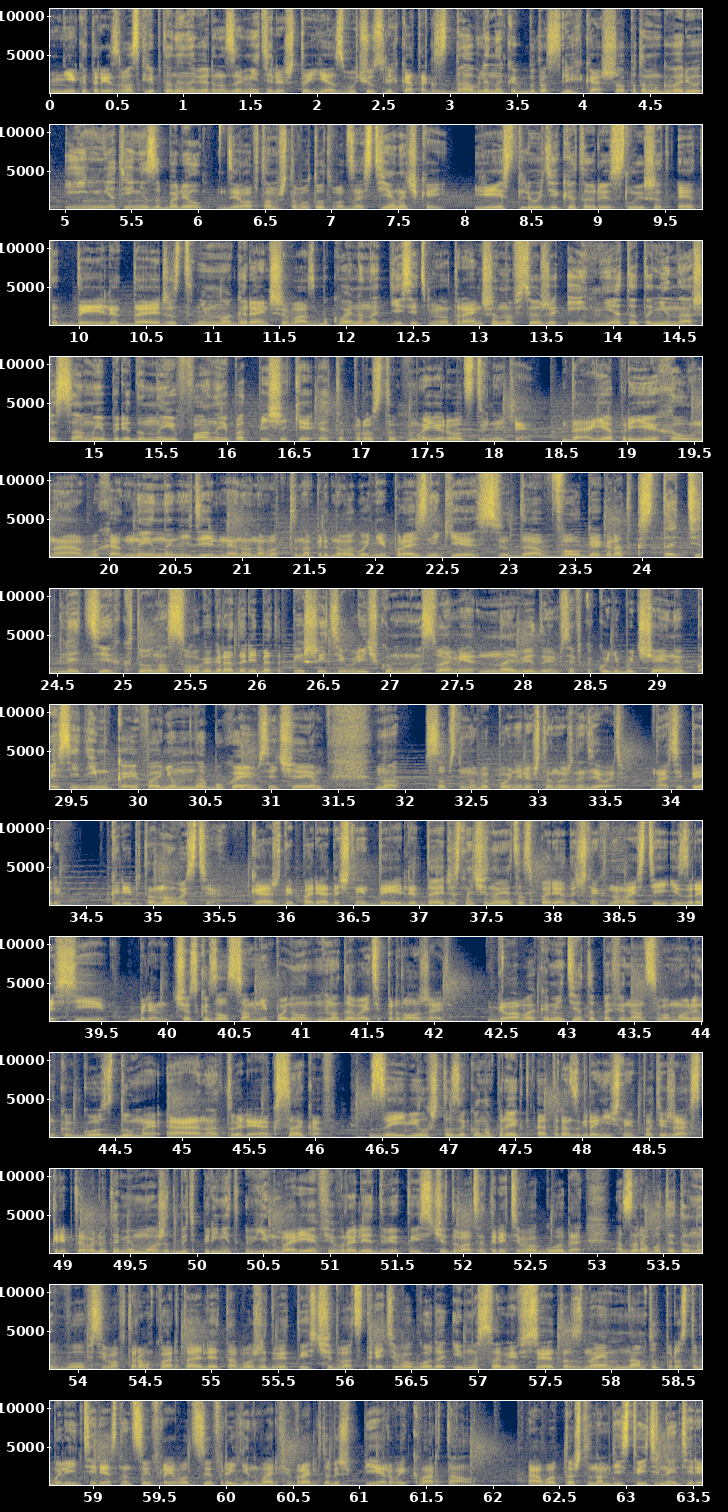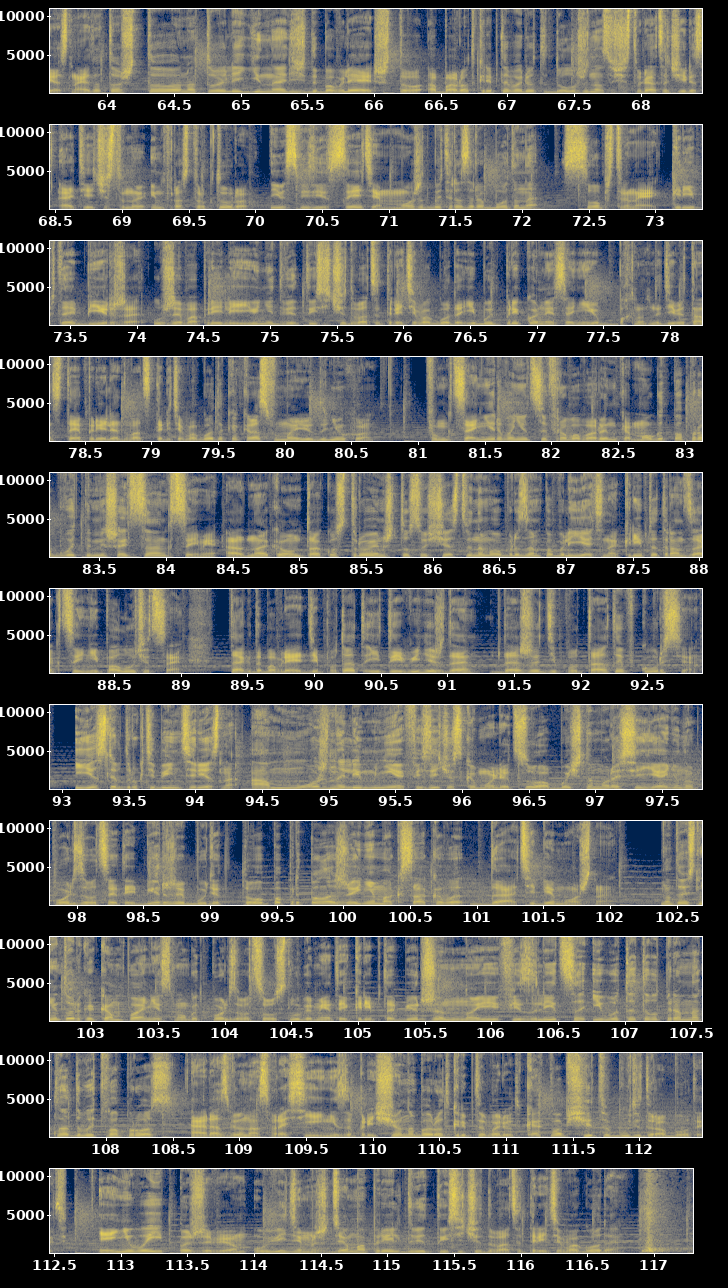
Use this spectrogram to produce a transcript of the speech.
Некоторые из вас, криптоны, наверное, заметили, что я звучу слегка так сдавленно, как будто слегка шепотом говорю, и нет, я не заболел. Дело в том, что вот тут вот за стеночкой есть люди, которые слышат этот Daily Digest немного раньше вас, буквально на 10 минут раньше, но все же, и нет, это не наши самые преданные фаны и подписчики, это просто мои родственники. Да, я приехал на выходные, на недельные, ну, на вот на предновогодние праздники сюда, в Волгоград. Кстати, для тех, кто у нас с Волгограда, ребята, пишите в личку, мы с вами наведаемся в какую-нибудь чайную, посидим, кайфанем, набухаемся чаем. Но, собственно, вы поняли, что нужно делать. А теперь Крипто новости. Каждый порядочный Daily Digest начинается с порядочных новостей из России. Блин, что сказал сам не понял, но давайте продолжать. Глава комитета по финансовому рынку Госдумы Анатолий Аксаков заявил, что законопроект о трансграничных платежах с криптовалютами может быть принят в январе-феврале 2023 года, а заработает он и вовсе во втором квартале того же 2023 года. И мы с вами все это знаем, нам тут просто были интересны цифры. И вот цифры январь-февраль, то бишь первый квартал. А вот то, что нам действительно интересно, это то, что Анатолий Геннадьевич добавляет, что оборот криптовалют должен осуществляться через отечественную инфраструктуру, и в связи с этим может быть разработана собственная криптобиржа уже в апреле-июне 2023 года, и будет прикольно, если они ее бахнут на 19 апреля 2023 года как раз в мою днюху. Функционированию цифрового рынка могут попробовать помешать санкциями, однако он так устроен, что существенным образом повлиять на криптотранзакции не получится. Так добавляет депутат, и ты видишь, да, даже депутаты в курсе. И если вдруг тебе интересно, а можно ли мне, физическому лицу, обычному россиянину пользоваться этой биржей будет, то по предположениям Аксакова, да, тебе можно. Ну то есть не только компании смогут пользоваться услугами этой криптобиржи, но и физлица, и вот это вот прям накладывает вопрос. А разве у нас в России не запрещен оборот криптовалют? Как вообще это будет работать? Anyway, поживем, увидим, ждем апрель 2023 года.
